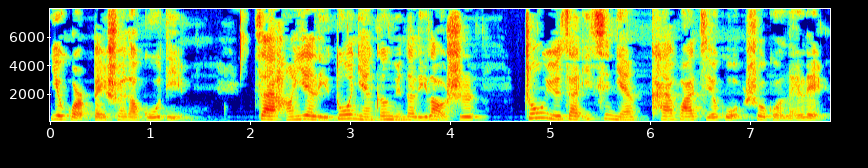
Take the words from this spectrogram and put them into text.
一会儿被摔到谷底。在行业里多年耕耘的李老师，终于在一七年开花结果，硕果累累。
